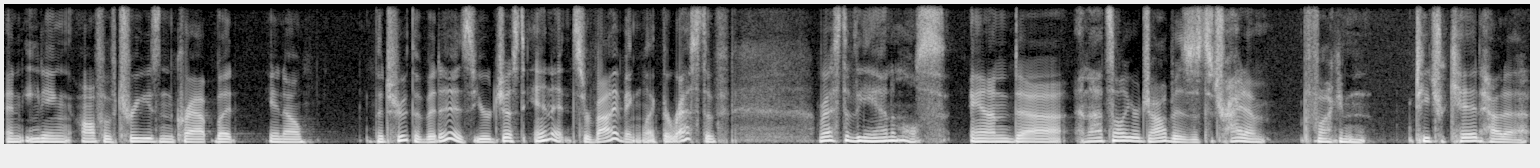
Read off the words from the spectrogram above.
and eating off of trees and crap, but, you know, the truth of it is you're just in it surviving like the rest of rest of the animals and uh, and that's all your job is is to try to fucking teach your kid how to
